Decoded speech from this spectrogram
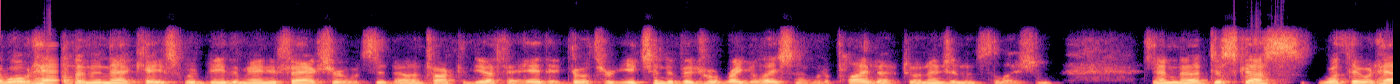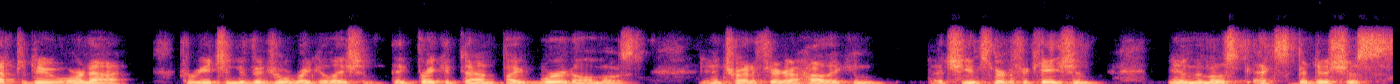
what would happen in that case would be the manufacturer would sit down and talk to the FAA. They'd go through each individual regulation that would apply to, to an engine installation and uh, discuss what they would have to do or not for each individual regulation. They'd break it down by word almost and try to figure out how they can achieve certification in the most expeditious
